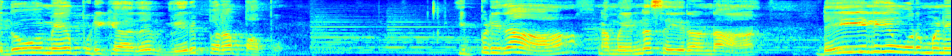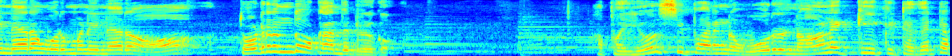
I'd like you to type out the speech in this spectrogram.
எதுவுமே பிடிக்காத வெறுப்பை தான் பார்ப்போம். இப்படி தான் நம்ம என்ன செய்கிறோன்னா டெய்லியும் ஒரு மணி நேரம் ஒரு மணி நேரம் தொடர்ந்து உக்காந்துட்டு இருக்கோம். அப்போ யோசிச்சு பாருங்க ஒரு நாளைக்கு கிட்டத்தட்ட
